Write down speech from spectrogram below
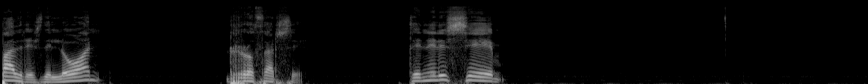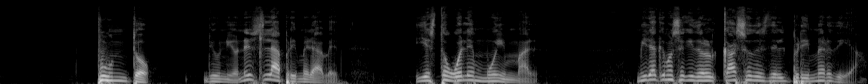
padres de Loan rozarse. Tener ese punto de unión. Es la primera vez. Y esto huele muy mal. Mira que hemos seguido el caso desde el primer día.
